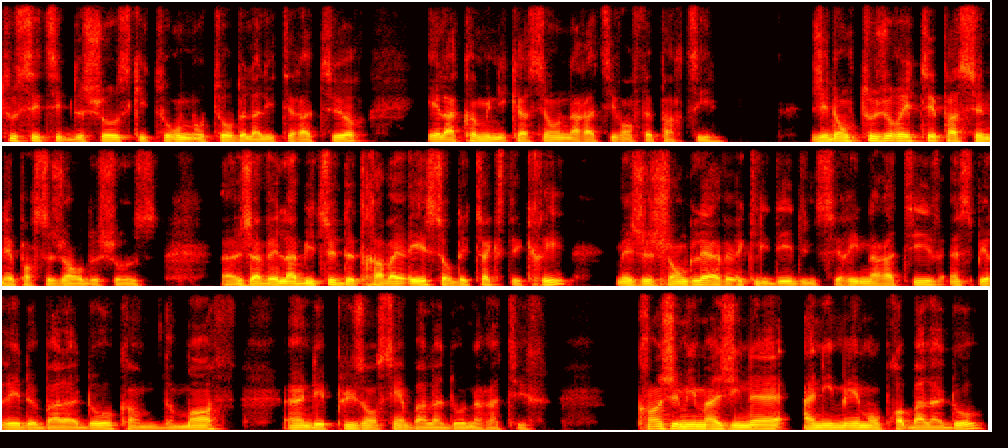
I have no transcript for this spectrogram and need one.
tous ces types de choses qui tournent autour de la littérature et la communication narrative en fait partie. J'ai donc toujours été passionné par ce genre de choses. Euh, j'avais l'habitude de travailler sur des textes écrits mais je jonglais avec l'idée d'une série narrative inspirée de balados comme The Moth, un des plus anciens balados narratifs. Quand je m'imaginais animer mon propre balado,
